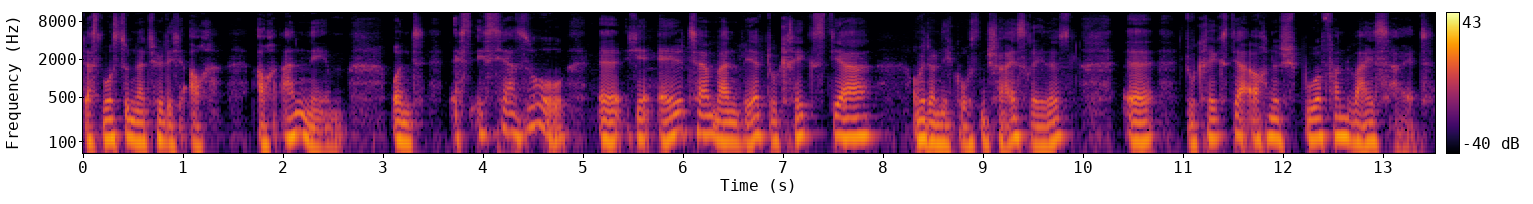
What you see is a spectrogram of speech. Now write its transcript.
Das musst du natürlich auch, auch annehmen. Und es ist ja so, äh, je älter man wird, du kriegst ja, und wenn du nicht großen Scheiß redest, äh, du kriegst ja auch eine Spur von Weisheit.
